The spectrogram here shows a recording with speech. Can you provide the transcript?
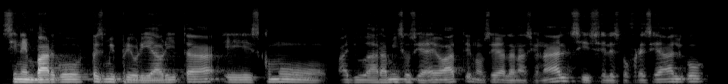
Sin embargo, pues mi prioridad ahorita es como ayudar a mi sociedad de debate, no sé, a la nacional, si se les ofrece algo,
